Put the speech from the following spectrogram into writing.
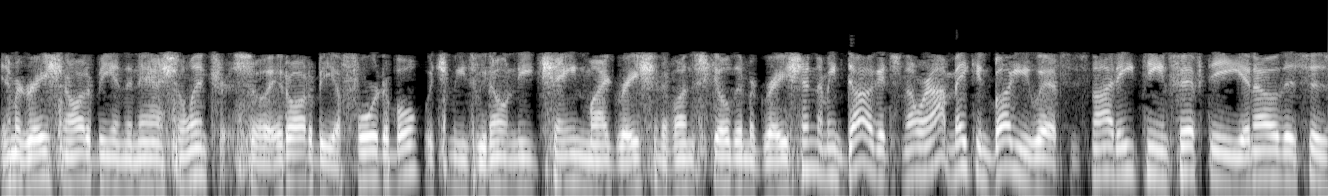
immigration ought to be in the national interest. So it ought to be affordable, which means we don't need chain migration of unskilled immigration. I mean, Doug, it's no, we're not making buggy whips. It's not 1850. You know, this is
